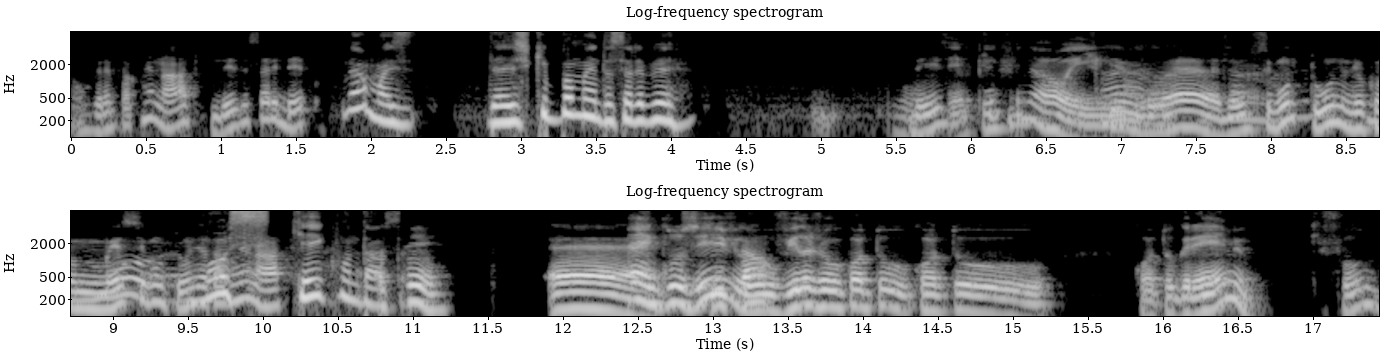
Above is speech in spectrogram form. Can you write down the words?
O Grêmio tá com o Renato, desde a Série B. Pô. Não, mas desde que momento da Série B? Desde tempo em final aí. Ah, é, deu o segundo turno, no começo do segundo turno já Mosquei tava Renato. com data. Assim, é... é, inclusive então... o Vila jogou contra, contra, contra o Grêmio, que foi,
